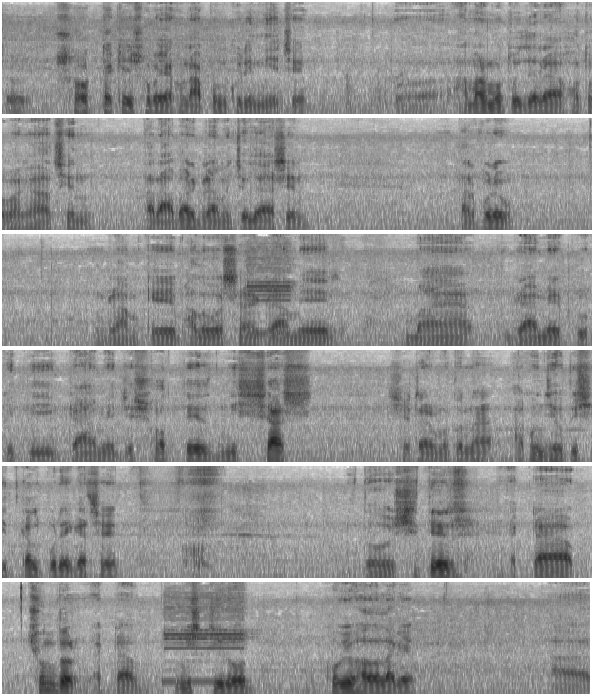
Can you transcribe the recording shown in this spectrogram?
তো শহরটাকে সবাই এখন আপন করে নিয়েছে। আমার মতো যারা হতভাগা আছেন তারা আবার গ্রামে চলে আসেন। তারপরেও গ্রামকে ভালোবাসা গ্রামের মায়া, গ্রামের প্রকৃতি, গ্রামের যে সতেজ নিঃশ্বাস, সেটার মতো না। এখন যেহেতু শীতকাল পড়ে গেছে, তো শীতের একটা সুন্দর, একটা মিষ্টি রোদ খুবই ভালো লাগে। আর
